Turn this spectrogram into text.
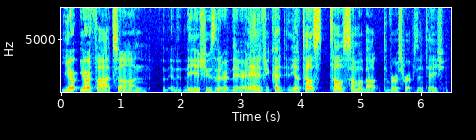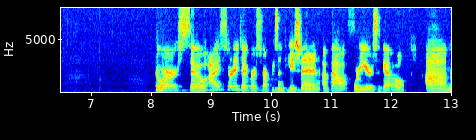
your your thoughts on the issues that are there, and, and if you could, you know, tell us tell us some about diverse representation. Sure. So I started diverse representation about four years ago. Um,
